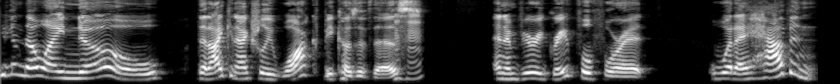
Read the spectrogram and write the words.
even though I know that I can actually walk because of this Mhm. and I'm very grateful for it, what I haven't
